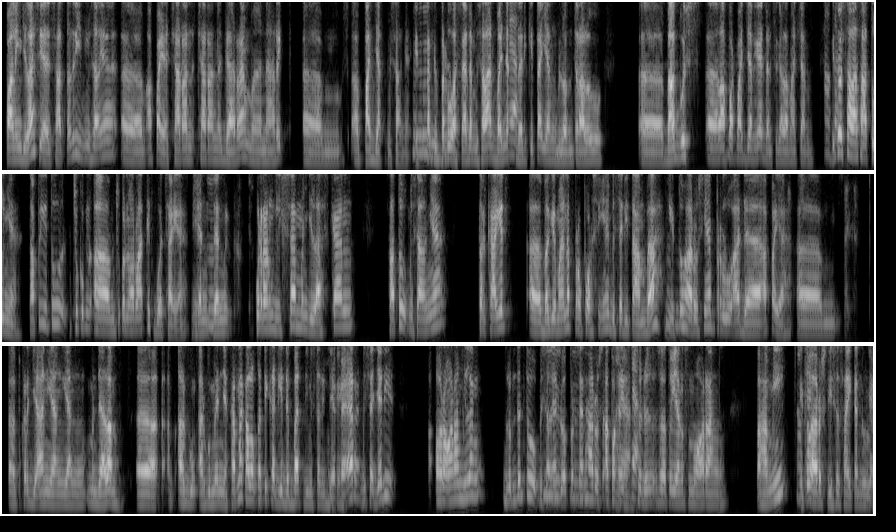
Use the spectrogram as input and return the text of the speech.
paling jelas ya saat tadi misalnya um, apa ya cara cara negara menarik um, pajak misalnya itu kan hmm. diperluas ada misalnya banyak yeah. dari kita yang belum terlalu uh, bagus uh, lapor pajaknya dan segala macam okay. itu salah satunya tapi itu cukup um, cukup normatif buat saya ya. dan mm-hmm. dan kurang bisa menjelaskan satu misalnya terkait uh, bagaimana proporsinya bisa ditambah mm-hmm. itu harusnya perlu ada apa ya um, pekerjaan yang yang mendalam uh, argumennya karena kalau ketika di debat di misalnya di DPR okay. bisa jadi orang-orang bilang belum tentu misalnya dua persen harus. Apakah itu sesuatu yang semua orang pahami? Okay. itu harus diselesaikan dulu.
